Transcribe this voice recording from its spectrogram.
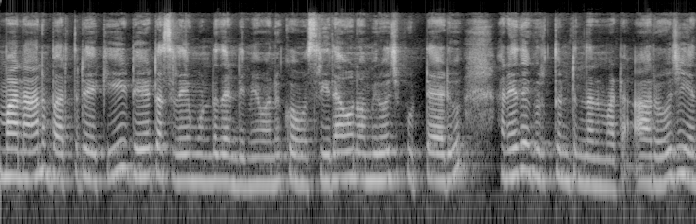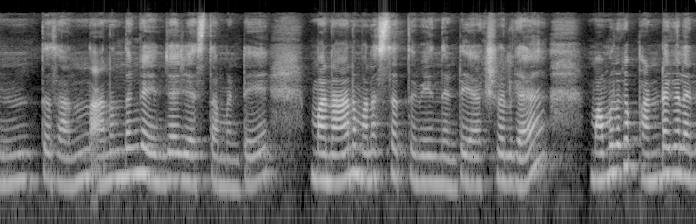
మా నాన్న బర్త్డేకి డేట్ అసలు ఏమి ఉండదండి మేము అనుకోము శ్రీరామనవమి రోజు పుట్టాడు అనేదే గుర్తుంటుందన్నమాట. ఆ రోజు ఎంత సన్- ఆనందంగా ఎంజాయ్ చేస్తామంటే మా నాన్న మనస్తత్వం ఏంటంటే యాక్చువల్గా మామూలుగా పండగలన్నీ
